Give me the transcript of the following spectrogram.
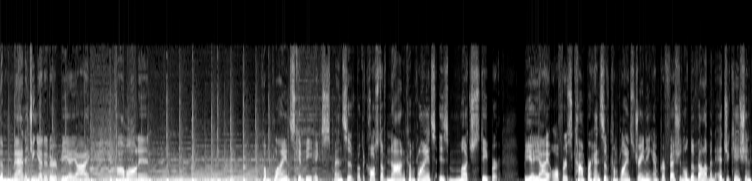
the managing editor at BAI. Come on in. Compliance can be expensive, but the cost of non compliance is much steeper. BAI offers comprehensive compliance training and professional development education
